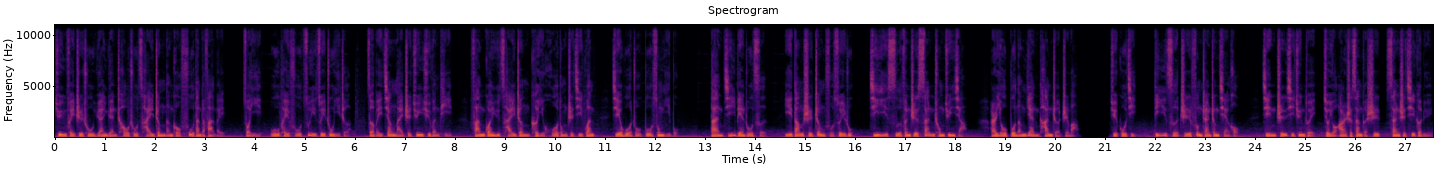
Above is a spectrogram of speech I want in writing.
军费支出远远超出财政能够负担的范围。所以吴佩孚最最注意者。则为将来之军需问题，凡关于财政可以活动之机关，皆握住不松一步。但即便如此，以当时政府岁入即以四分之三充军饷，而犹不能验贪者之望。据估计，第一次直奉战争前后，仅直系军队就有二十三个师、三十七个旅，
